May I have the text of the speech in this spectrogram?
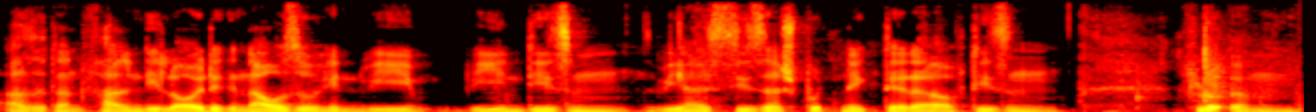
Also dann fallen die Leute genauso hin wie, wie in diesem, wie heißt dieser Sputnik, der da auf diesen Flo ähm,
